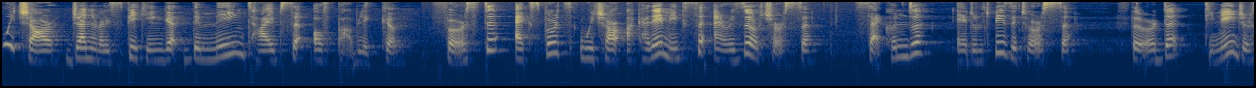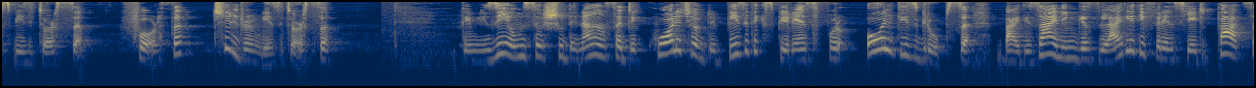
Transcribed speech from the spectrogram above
which are, generally speaking, the main types of public? First, experts which are academics and researchers. Second, adult visitors. Third, teenagers visitors. Fourth, children visitors. The museums should enhance the quality of the visit experience for all these groups by designing slightly differentiated paths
